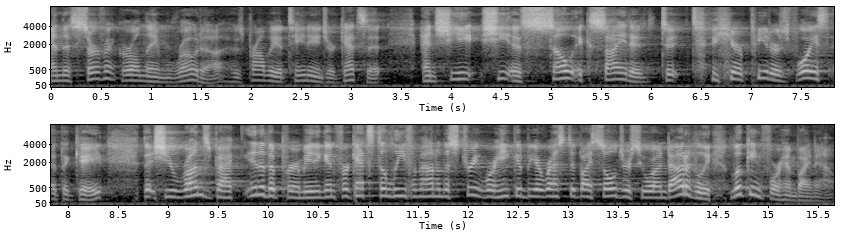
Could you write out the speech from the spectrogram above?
And this servant girl named Rhoda, who's probably a teenager, gets it. And she, she is so excited to, to hear Peter's voice at the gate that she runs back into the prayer meeting and forgets to leave him out on the street where he could be arrested by soldiers who are undoubtedly looking for him by now.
